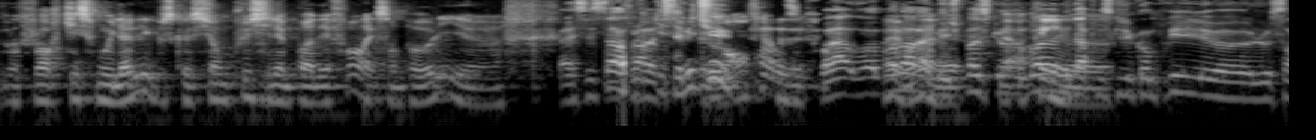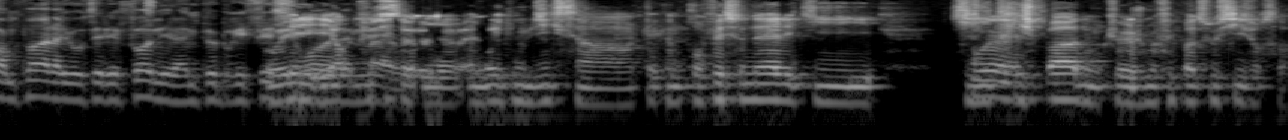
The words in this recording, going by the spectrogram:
va, falloir qu'il se mouille la ligue, parce que si en plus il aime pas défendre avec son Paoli. Euh... Bah, c'est ça, il va falloir qu'il s'habitue. Voilà, voilà, mais, je pense que, après, d'après euh, ce que j'ai compris, euh, le Sampa, là, il est au téléphone, il a un peu briefé oui, sur. et en plus, euh, Emmerich nous dit que c'est quelqu'un de professionnel et qui qui ne triche pas, donc je me fais pas de soucis sur ça.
